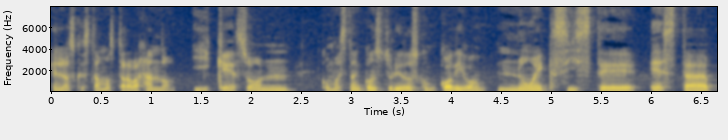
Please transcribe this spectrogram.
en los que estamos trabajando y que son como están construidos con código, no existe esta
